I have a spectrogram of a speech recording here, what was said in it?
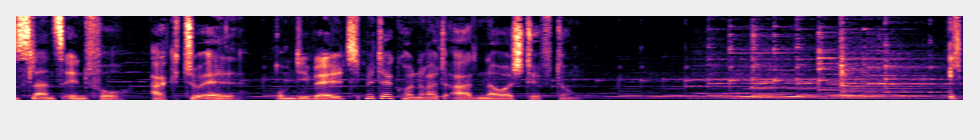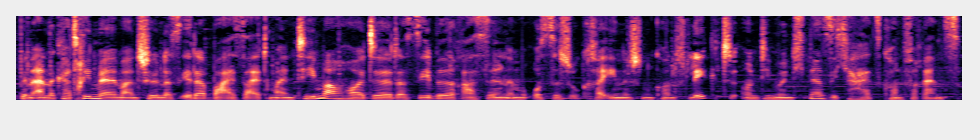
Auslandsinfo aktuell um die Welt mit der Konrad-Adenauer-Stiftung. Ich bin Anne-Kathrin Mellmann. Schön, dass ihr dabei seid. Mein Thema heute das Säbelrasseln im russisch-ukrainischen Konflikt und die Münchner Sicherheitskonferenz.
